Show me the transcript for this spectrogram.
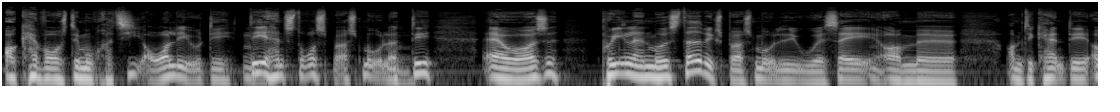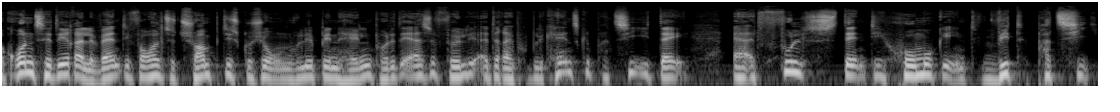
Og kan vores demokrati overleve det? Det er hans store spørgsmål, og det er jo også på en eller anden måde stadigvæk spørgsmålet i USA, mm. om, øh, om det kan det. Og grunden til, at det er relevant i forhold til Trump-diskussionen, vil jeg binde halen på det, det er selvfølgelig, at det republikanske parti i dag er et fuldstændig homogent, hvidt parti.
